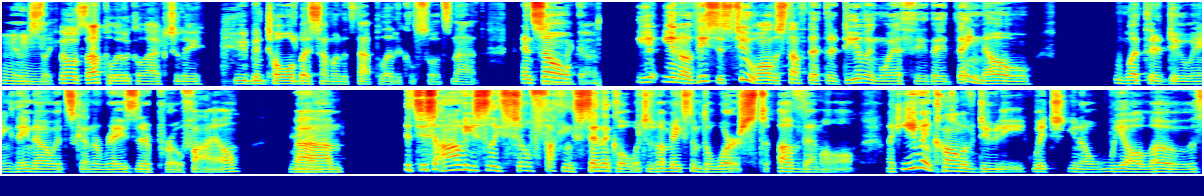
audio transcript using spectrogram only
it Mm-hmm. was like, "No, it's not political. Actually, we've been told by someone it's not political, so it's not." And oh so god, you, you know this is too all the stuff that they're dealing with they they know what they're doing they know it's going to raise their profile Right. um it's just obviously so fucking cynical which is what makes them the worst of them all like even call of duty which you know we all loathe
